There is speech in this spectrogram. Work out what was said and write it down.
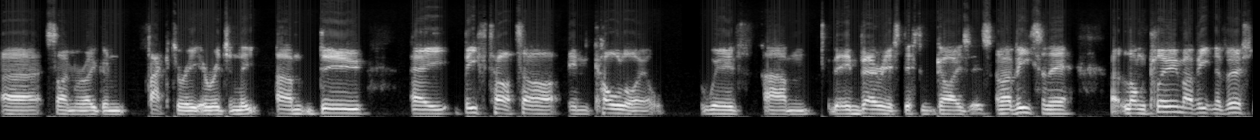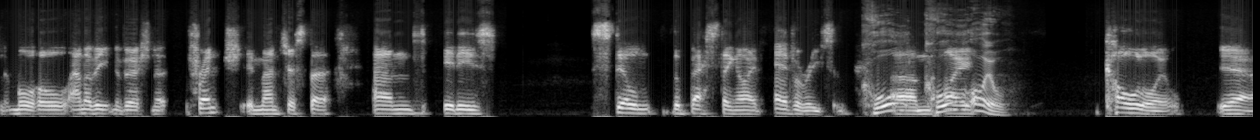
uh, Simon Rogan factory originally, um, do a beef tartare in coal oil with um, in various different guises, and I've eaten it at L'Enclume. I've eaten a version at Moor Hall, and I've eaten a version at French in Manchester, and it is still the best thing I've ever eaten. Coal, Um, coal I- oil. Coal oil, yeah,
